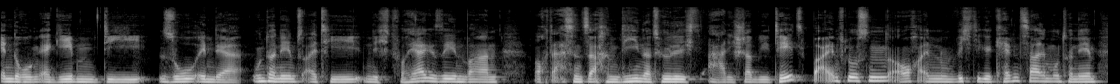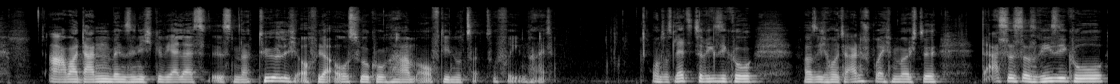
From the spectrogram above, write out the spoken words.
Änderungen ergeben, die so in der Unternehmens-IT nicht vorhergesehen waren. Auch das sind Sachen, die natürlich ah, die Stabilität beeinflussen, auch eine wichtige Kennzahl im Unternehmen, aber dann, wenn sie nicht gewährleistet ist, natürlich auch wieder Auswirkungen haben auf die Nutzerzufriedenheit. Und das letzte Risiko, was ich heute ansprechen möchte, das ist das Risiko,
